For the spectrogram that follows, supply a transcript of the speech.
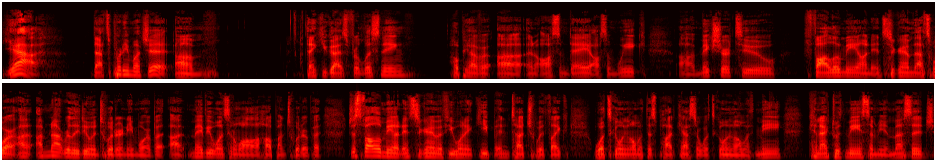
yeah, that's pretty much it. Um, thank you guys for listening. Hope you have a, uh, an awesome day, awesome week. Uh, make sure to follow me on Instagram. That's where I, am not really doing Twitter anymore, but maybe once in a while I'll hop on Twitter. But just follow me on Instagram if you want to keep in touch with like what's going on with this podcast or what's going on with me. Connect with me, send me a message.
